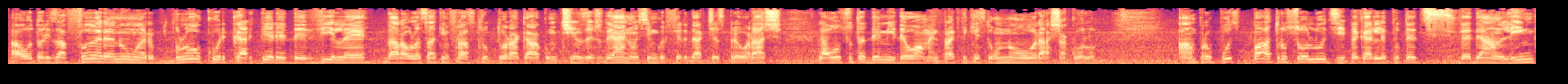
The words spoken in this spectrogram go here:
A autorizat fără număr blocuri, cartiere de vile, dar au lăsat infrastructura ca acum 50 de ani, un singur fir de acces spre oraș, la 100 de mii de oameni. Practic este un nou oraș acolo. Am propus patru soluții pe care le puteți vedea în link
